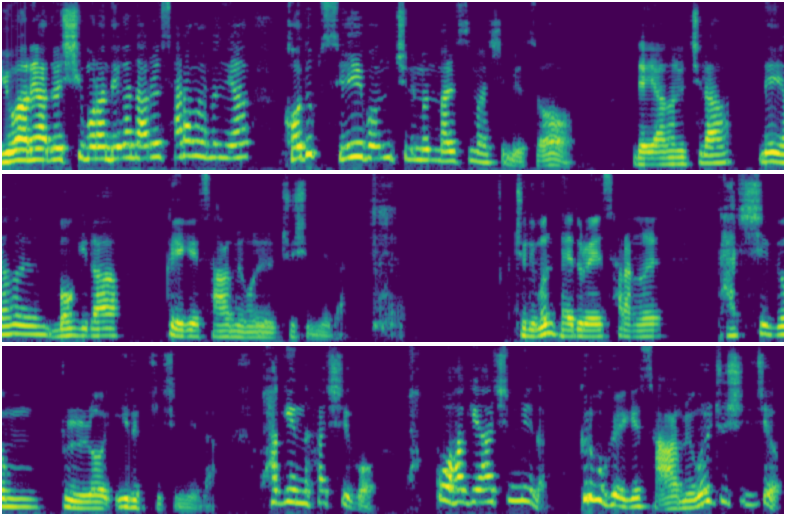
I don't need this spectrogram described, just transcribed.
요한의 아들 시몬아 내가 나를 사랑하느냐 거듭 세 번 주님은 말씀하시면서 내 양을 치라 내 양을 먹이라 그에게 사명을 주십니다. 주님은 베드로의 사랑을 다시금 불러 일으키십니다. 확인하시고 확고하게 하십니다. 그리고 그에게 사명을 주시죠.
